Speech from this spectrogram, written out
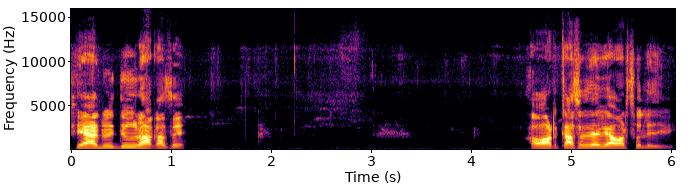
সে আর দূর হাঁকাছে। আবার কাছে যাবি আবার চলে যাবি।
